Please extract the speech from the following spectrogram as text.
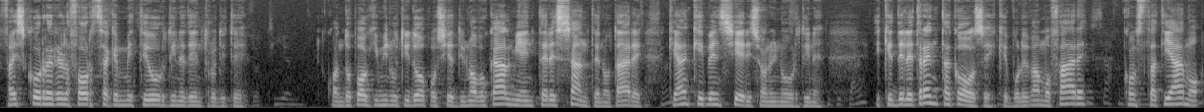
fai scorrere la forza che mette ordine dentro di te. Quando pochi minuti dopo si è di nuovo calmi è interessante notare che anche i pensieri sono in ordine e che delle 30 cose che volevamo fare constatiamo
